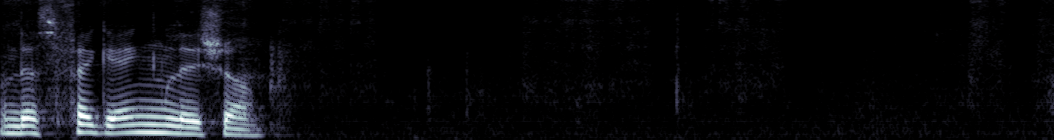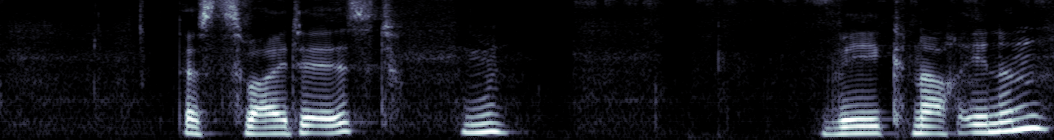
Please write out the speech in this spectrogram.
und das Vergängliche. Das zweite ist hm, Weg nach innen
